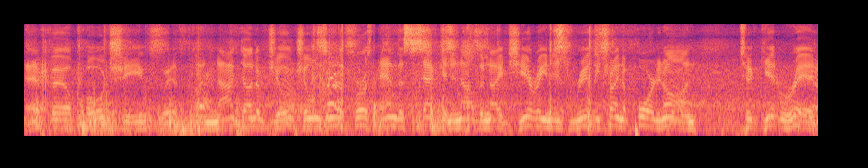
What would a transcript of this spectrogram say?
Efe Apochi with a knockdown of Joe Jones in the first and the second, and now the Nigerian is really trying to pour it on to get rid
